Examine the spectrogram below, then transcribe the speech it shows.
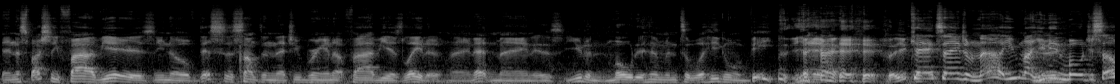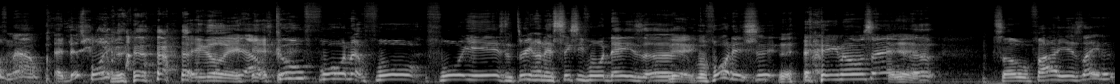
I Exactly. agree with that. That's, So, that's true. That they- has some truth to it. They may feel like that. That definitely so, has some truth to it. And especially five years, you know, if this is something that you bringing up five years later, man, that man is you done molded him into what he gonna be. Yeah. so you can't change him now. You not you need to mold yourself now. At this point, Hey, go ahead. yeah, I was cool four four four years and three hundred sixty four days uh, Yeah. before this shit. you know what I'm saying? Yeah. Uh, so five years later,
